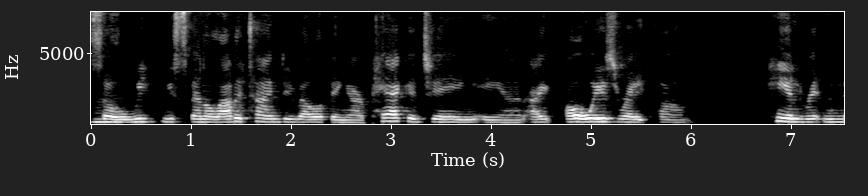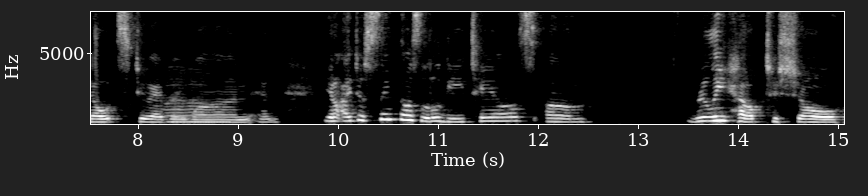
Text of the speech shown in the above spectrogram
So Mhm. we we spend a lot of time developing our packaging, and I always write um, handwritten notes to Wow. everyone. And you know, I just think those little details um, really help to show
